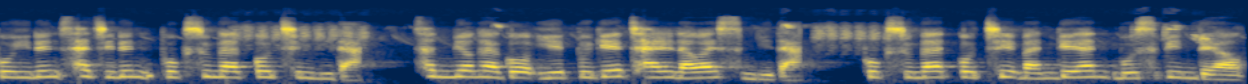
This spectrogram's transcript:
보이는 사진은 복숭아 꽃입니다. 선명하고 예쁘게 잘 나왔습니다. 복숭아 꽃이 만개한 모습인데요.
